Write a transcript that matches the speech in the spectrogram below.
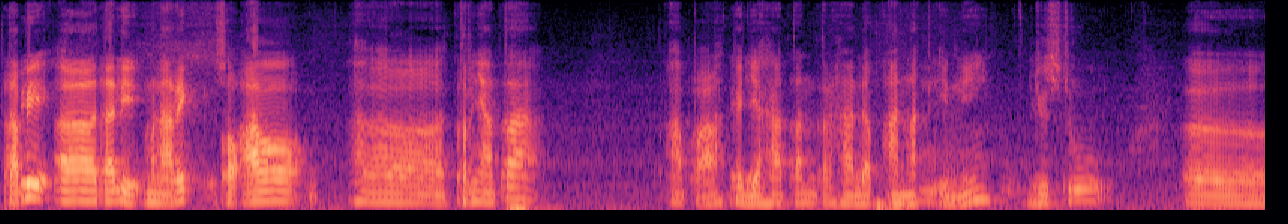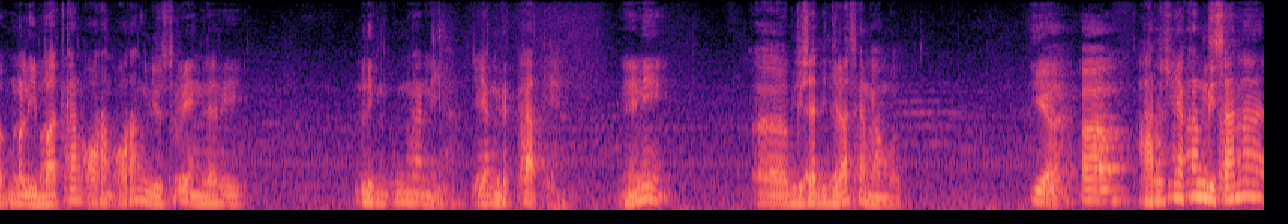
Tapi eh, tadi menarik soal eh, ternyata apa kejahatan terhadap anak ini justru eh, melibatkan orang-orang justru yang dari lingkungan ya, yang dekat ya. Nah, ini eh, bisa dijelaskan Kang Ut? Iya eh, Harusnya kan di sana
